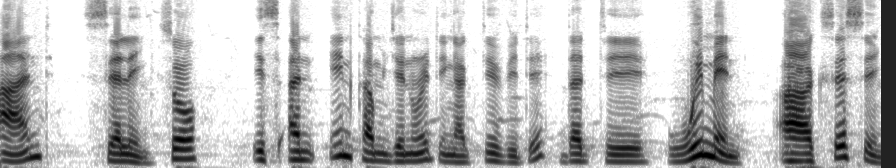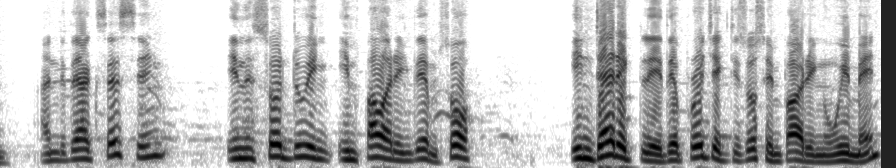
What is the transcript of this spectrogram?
and selling. So it's an income generating activity that uh, women are accessing and they're accessing in so doing empowering them. So indirectly the project is also empowering women.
